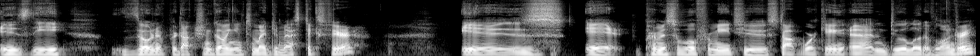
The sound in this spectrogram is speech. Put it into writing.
Is the zone of production going into my domestic sphere? Is it permissible for me to stop working and do a load of laundry?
